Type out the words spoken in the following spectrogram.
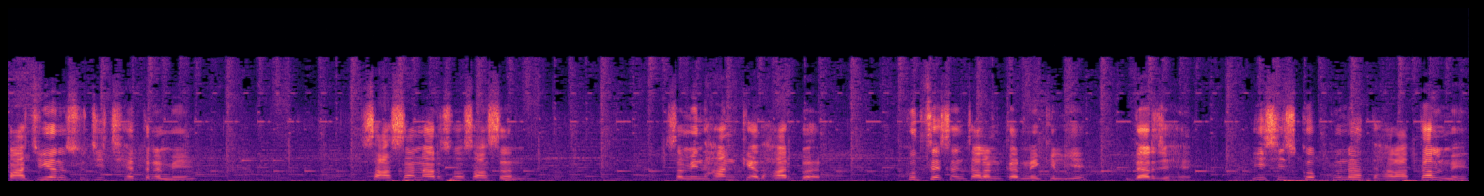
पाँचवीं अनुसूचित क्षेत्र में शासन और स्वशासन संविधान के आधार पर खुद से संचालन करने के लिए दर्ज है। इस चीज़ को पुनः धरातल में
